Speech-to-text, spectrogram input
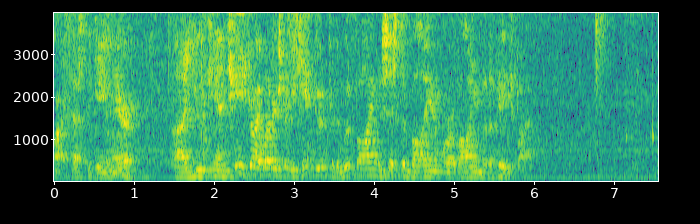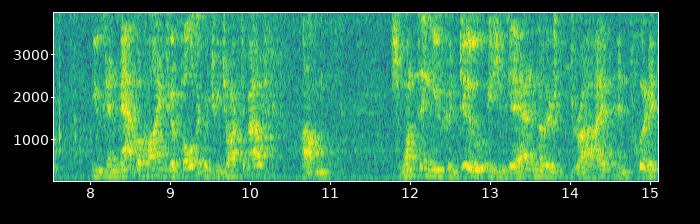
all right, that's the game there. Uh, you can change drive letters, but you can't do it for the boot volume, system volume, or a volume with a page file. You can map a volume to a folder, which we talked about. Um, so one thing you could do is you could add another drive and put it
